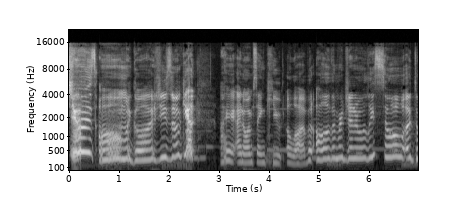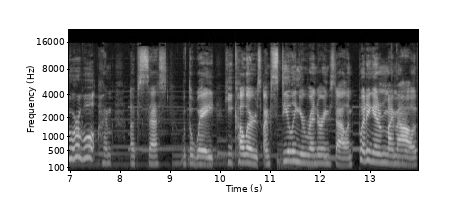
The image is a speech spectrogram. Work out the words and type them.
shoes! Oh my god, she's so cute! I, I know I'm saying cute a lot, but all of them are genuinely so adorable. I'm obsessed with the way he colors. I'm stealing your rendering style. I'm putting it in my mouth.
